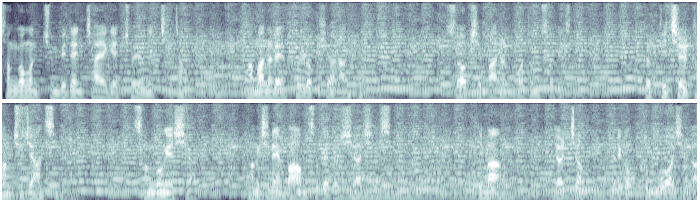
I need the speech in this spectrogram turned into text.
성공은 준비된 자에게 조용히 찾아온다. 밤하늘에 홀로 피어난 별. 수없이 많은 어둠 속에서 그 빛을 감추지 않습니다. 성공의 씨앗. 당신의 마음속에도 씨앗이 있습니다. 희망, 열정, 그리고 그 무엇인가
